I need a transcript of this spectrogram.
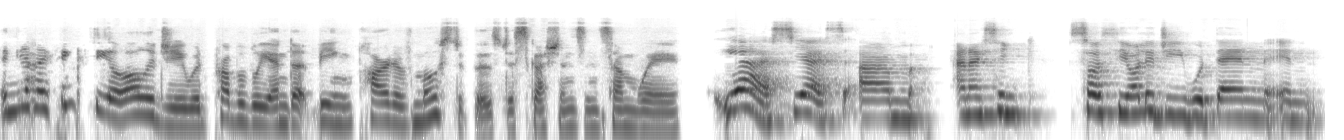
And yet i think theology would probably end up being part of most of those discussions in some way. Yes yes um, and i think so theology would then in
